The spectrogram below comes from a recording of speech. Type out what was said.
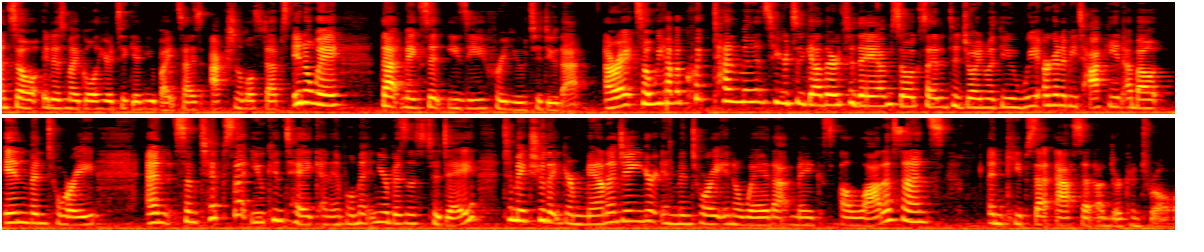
And so it is my goal here to give you bite sized, actionable steps in a way that makes it easy for you to do that. All right, so we have a quick 10 minutes here together today. I'm so excited to join with you. We are going to be talking about inventory and some tips that you can take and implement in your business today to make sure that you're managing your inventory in a way that makes a lot of sense and keeps that asset under control.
